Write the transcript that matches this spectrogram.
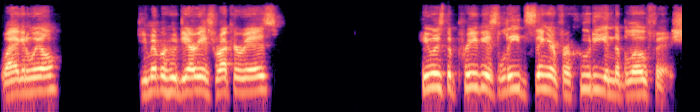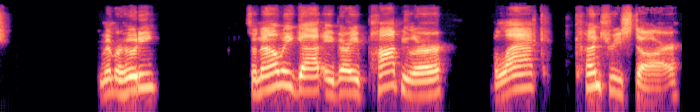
Wagon Wheel? Do you remember who Darius Rucker is? He was the previous lead singer for Hootie and the Blowfish. Remember Hootie? So now we got a very popular black country star,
